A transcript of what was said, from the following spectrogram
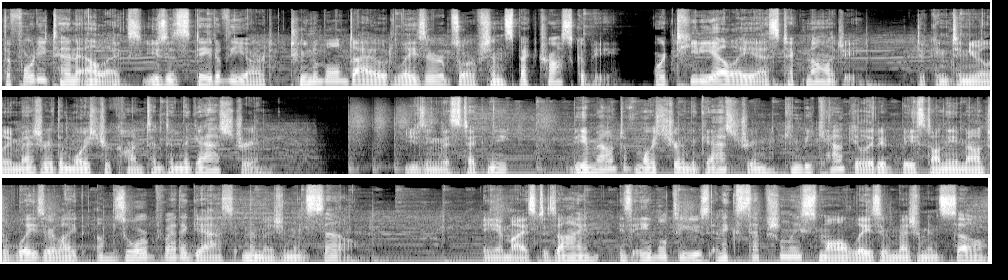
The 4010LX uses state-of-the-art tunable diode laser absorption spectroscopy, or TDLAS technology, to continually measure the moisture content in the gas stream. Using this technique, the amount of moisture in the gas stream can be calculated based on the amount of laser light absorbed by the gas in the measurement cell. AMI's design is able to use an exceptionally small laser measurement cell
